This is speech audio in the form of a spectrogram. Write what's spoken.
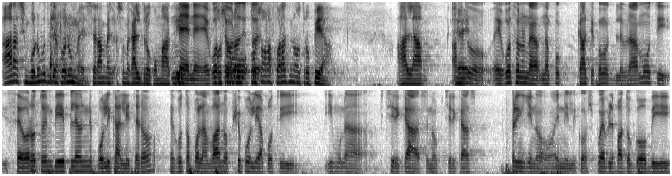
Άρα συμφωνούμε ότι διαφωνούμε σε ένα, μεγα- στο μεγαλύτερο κομμάτι. Ναι, ναι, εγώ όσο, θεωρώ ότι το- όσον αφορά την νοοτροπία. Αλλά. Ε, Αυτό. Εγώ θέλω να, να πω κάτι ακόμα από την πλευρά μου, ότι θεωρώ το NBA πλέον είναι πολύ καλύτερο. Εγώ το απολαμβάνω πιο πολύ από ότι ήμουνα πιτσιρικάς, ενώ πιτσιρικάς πριν γίνω ενήλικος, που έβλεπα τον Kobe,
